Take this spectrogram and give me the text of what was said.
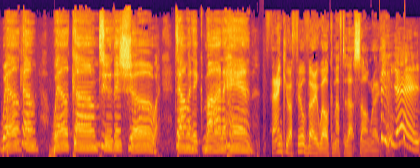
Welcome, welcome to the show, Dominic Monaghan. Thank you. I feel very welcome after that song, Rachel. Yay!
